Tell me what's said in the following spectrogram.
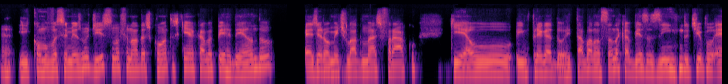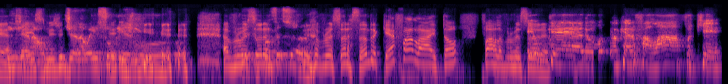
É, e como você mesmo disse, no final das contas, quem acaba perdendo é geralmente o lado mais fraco, que é o empregador. E tá balançando a cabeça assim, do tipo, é, em geral, é isso mesmo. Em geral, é isso mesmo. a, professora, professora, a professora Sandra quer falar, então fala, professora. Eu quero, eu quero falar porque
